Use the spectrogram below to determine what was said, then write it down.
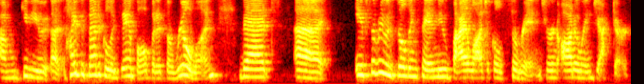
um, give you a hypothetical example, but it's a real one that uh, if somebody was building, say, a new biological syringe or an auto injector,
